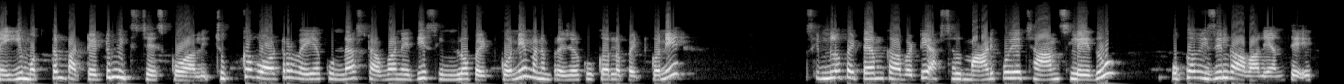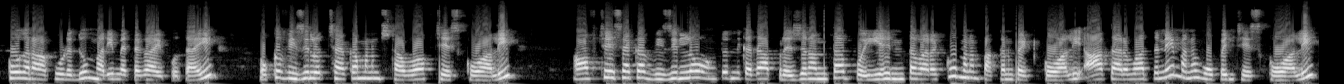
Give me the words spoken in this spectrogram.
నెయ్యి మొత్తం పట్టేట్టు మిక్స్ చేసుకోవాలి. చుక్క వాటర్ వేయకుండా స్టవ్ అనేది సిమ్లో పెట్టుకొని మనం ప్రెషర్ కుక్కర్లో పెట్టుకొని సిమ్లో పెట్టాం కాబట్టి అసలు మాడిపోయే ఛాన్స్ లేదు. ఒక విజిల్ రావాలి అంతే. ఎక్కువగా రాకూడదు మరీ మెత్తగా అయిపోతాయి. ఒక విజిల్ వచ్చాక మనం స్టవ్ ఆఫ్ చేసుకోవాలి. ఆఫ్ చేశాక విజిల్లో ఉంటుంది కదా ఆ ప్రెషర్ అంతా పోయేంత వరకు మనం పక్కన పెట్టుకోవాలి. ఆ తర్వాతనే మనం ఓపెన్ చేసుకోవాలి.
